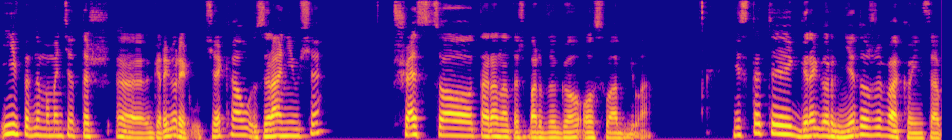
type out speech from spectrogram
I w pewnym momencie też e, Gregor uciekał, zranił się, przez co ta rana też bardzo go osłabiła. Niestety Gregor nie dożywa końca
